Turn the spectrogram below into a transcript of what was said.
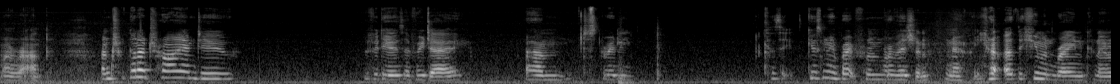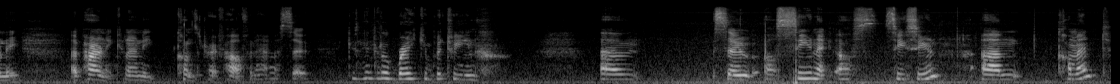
my rant. I'm gonna try and do videos every day. Um, just really because it gives me a break from revision. You know, you can, uh, the human brain can only, apparently can only concentrate for half an hour, so it gives me a little break in between. um, so I'll see you next. I'll see you soon. Um, comment,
